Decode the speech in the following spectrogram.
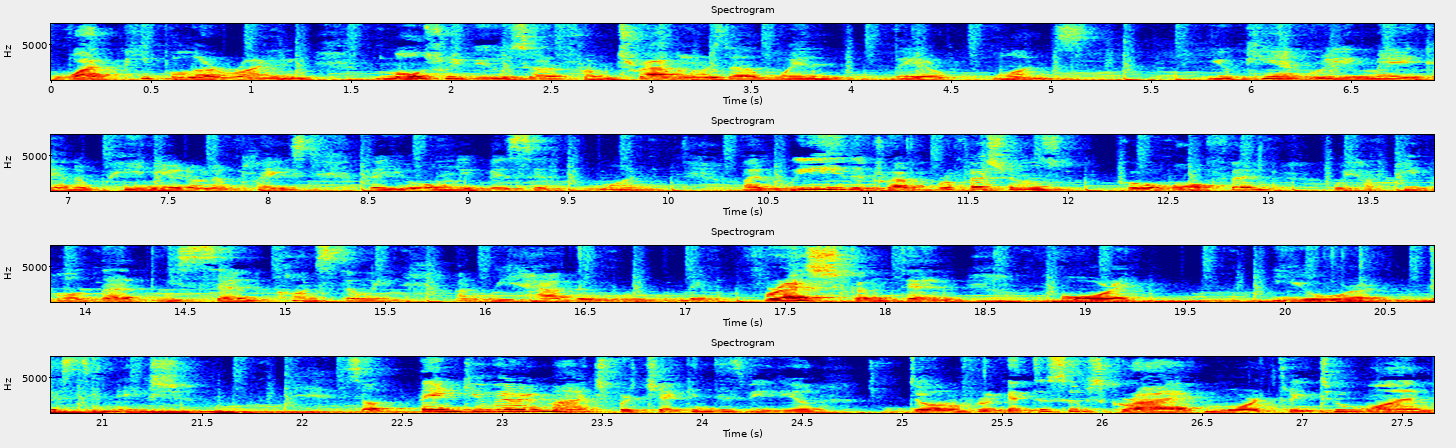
what people are writing. Most reviews are from travelers that went there once. You can't really make an opinion on a place that you only visit one. But we, the travel professionals, go often. We have people that we send constantly, and we have the, the fresh content for your destination. So thank you very much for checking this video. Don't forget to subscribe, more 321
